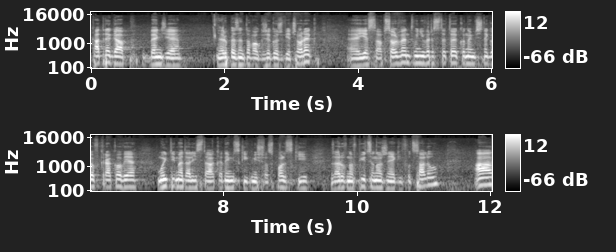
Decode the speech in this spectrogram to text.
Kadrę będzie reprezentował Grzegorz Wieczorek. E, Jest to absolwent Uniwersytetu Ekonomicznego w Krakowie, multimedalista akademickich mistrzostw Polski, zarówno w piłce nożnej, jak i futsalu. A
